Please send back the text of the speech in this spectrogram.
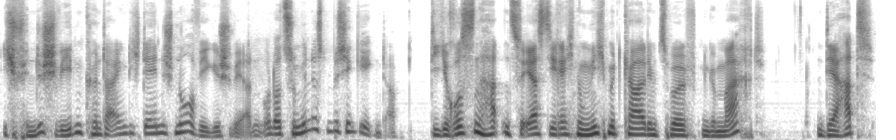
Ich finde, Schweden könnte eigentlich dänisch-norwegisch werden oder zumindest ein bisschen Gegend abgeben. Die Russen hatten zuerst die Rechnung nicht mit Karl XII. gemacht. Der hat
